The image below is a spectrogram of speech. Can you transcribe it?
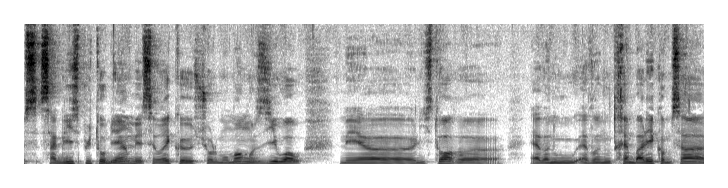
ça glisse plutôt bien, mais c'est vrai que sur le moment, on se dit waouh, mais l'histoire, elle, va nous, elle va nous trimballer comme ça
